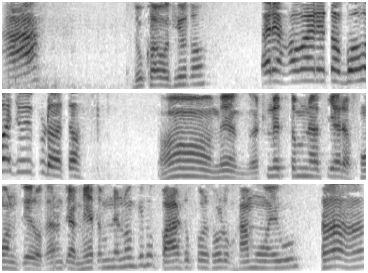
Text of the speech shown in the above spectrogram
હા. દુખાવો થયો તો? અરે હવારે તો બહુ જ ઉપડો હતો. હા મેં એટલે જ તમને અત્યારે ફોન કર્યો કારણ કે મેં તમને ન કીધું પાઠ ઉપર થોડું ખામું આવ્યું. હા હા.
